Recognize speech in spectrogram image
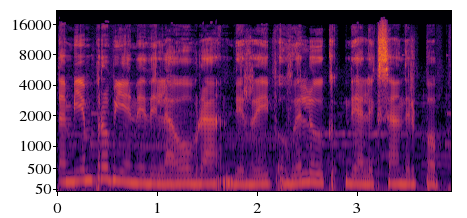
también proviene de la obra The Rape of the Look de Alexander Pope.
